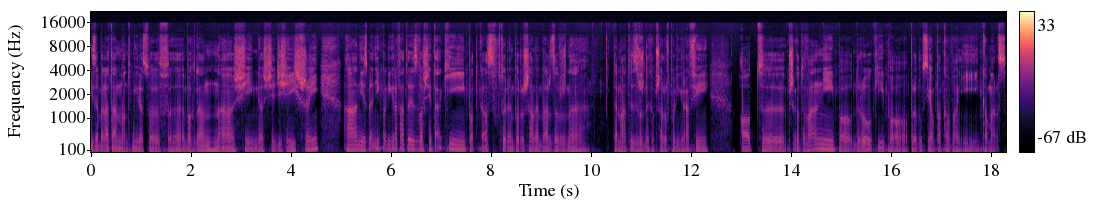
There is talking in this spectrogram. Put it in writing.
Izabela Talmont, Mirosław e, Bogdan, nasi goście dzisiejsi. A Niezbędnik Poligrafa to jest właśnie taki podcast, w którym poruszamy bardzo różne tematy z różnych obszarów poligrafii. Od e, przygotowalni, po druk i po produkcję opakowań i e-commerce.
